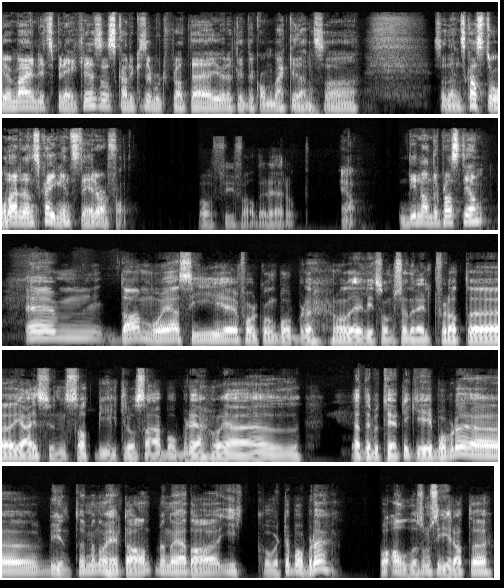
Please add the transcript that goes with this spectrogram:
gjør meg litt sprekere, så skal du ikke se bort fra at jeg gjør et lite comeback i den, så, så den skal stå der. Den skal ingen steder, i hvert fall. Å, fy fader, det er rått. Ja. Din andreplass, Stian? Um, da må jeg si eh, Folkong boble, og det er litt sånn generelt. For at uh, jeg syns at bilcross er boble, og jeg, jeg debuterte ikke i boble. Jeg begynte med noe helt annet, men når jeg da gikk over til boble, og alle som sier at uh,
